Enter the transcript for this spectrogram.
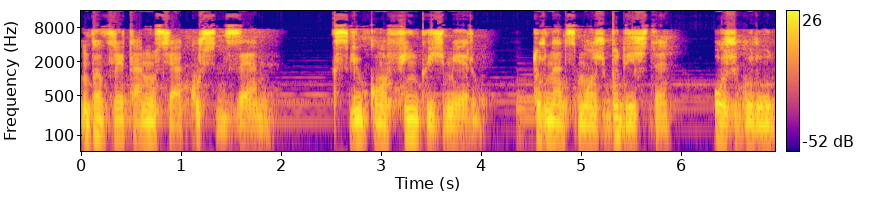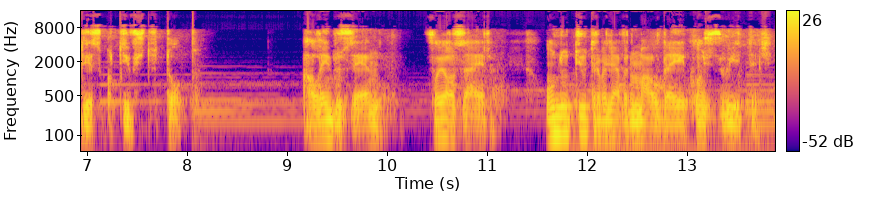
um panfleto a anunciar cursos de Zen, que seguiu com afinco e esmero, tornando-se monge budista ou guru de executivos de topo. Além do Zen, foi ao Zaire, onde o tio trabalhava numa aldeia com jesuítas,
